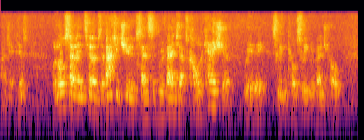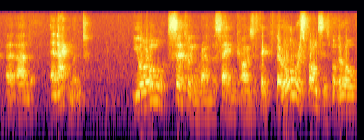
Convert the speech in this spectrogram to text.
adjectives, but also in terms of attitude, sense of revenge, that's collocation, really, sweet and cold, sweet, revenge, cold, uh, and enactment, you're all circling around the same kinds of things. They're all responses, but they're all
